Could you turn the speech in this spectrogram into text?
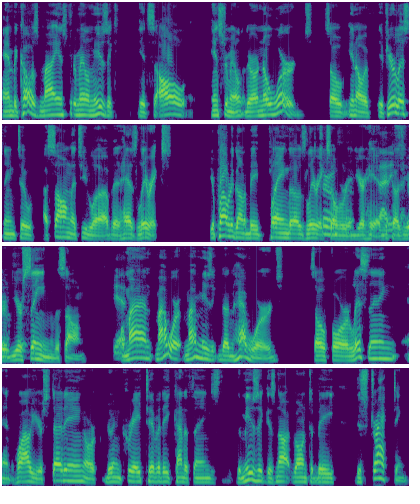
And because my instrumental music it's all instrumental there are no words. So you know if, if you're listening to a song that you love that has lyrics you're probably going to be playing those lyrics true. over in your head that because you're you're singing the song. Yes. Well, mine my work my music doesn't have words, so for listening and while you're studying or doing creativity kind of things, the music is not going to be distracting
